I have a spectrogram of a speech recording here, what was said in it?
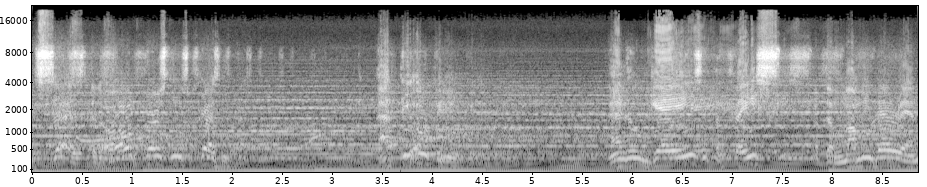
which says that all persons present at the opening and who gaze at the face of the mummy therein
